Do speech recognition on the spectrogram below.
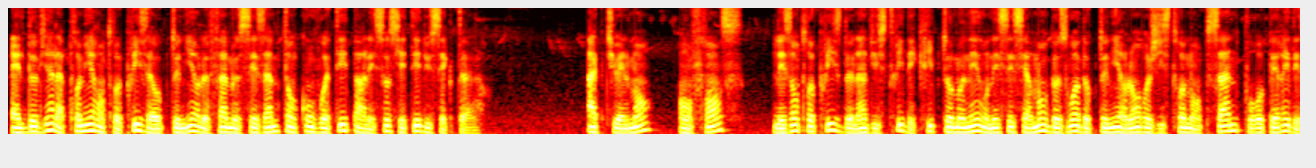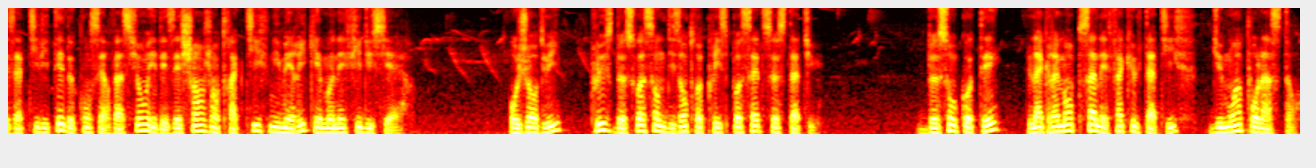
elle devient la première entreprise à obtenir le fameux sésame tant convoité par les sociétés du secteur. Actuellement, en France, les entreprises de l'industrie des crypto-monnaies ont nécessairement besoin d'obtenir l'enregistrement PSAN pour opérer des activités de conservation et des échanges entre actifs numériques et monnaies fiduciaires. Aujourd'hui, plus de 70 entreprises possèdent ce statut. De son côté, l'agrément PSAN est facultatif, du moins pour l'instant.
